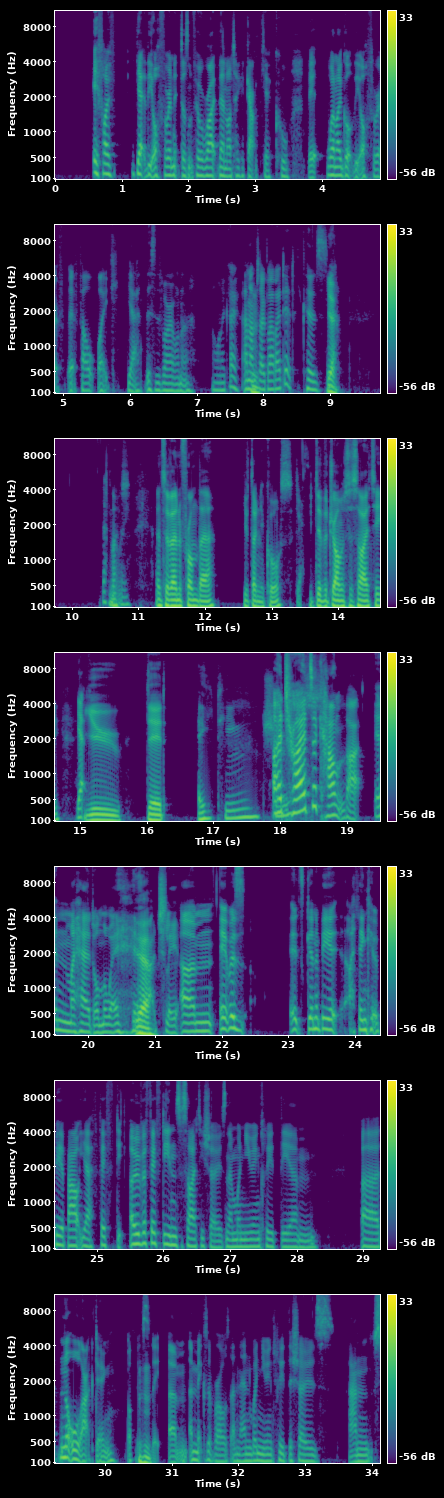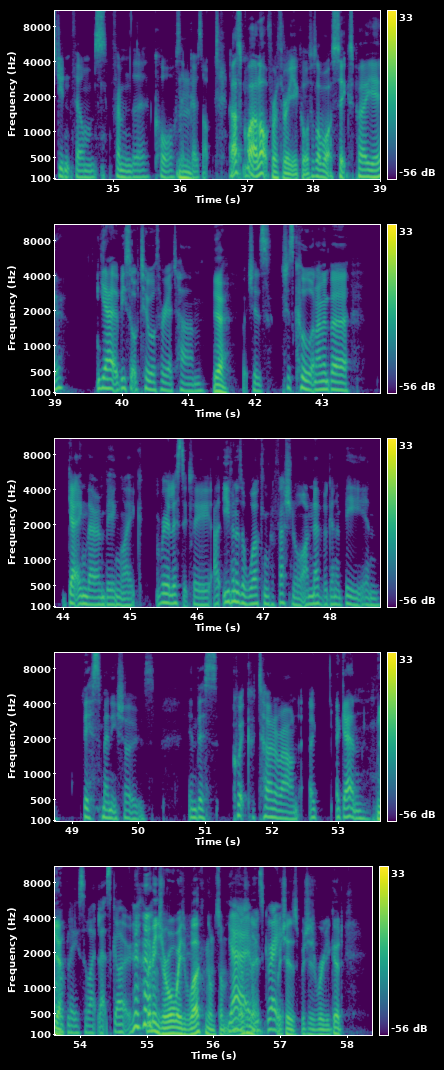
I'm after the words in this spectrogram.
if I get the offer and it doesn't feel right, then I'll take a gap year. Cool. But when I got the offer, it, it felt like, yeah, this is where I want to, I want to go, and I'm Mm. so glad I did because Yeah. Definitely. Nice. And so then from there, you've done your course. Yes. You did the Drama Society. Yeah. You did 18 shows? I tried to count that in my head on the way here. Yeah. Actually, um, it was. It's gonna be. I think it would be about yeah, fifty over fifteen society shows, and then when you include the um, uh, not all acting, obviously, um, a mix of roles, and then when you include the shows and student films from the course, Mhm. it goes up. That's quite a lot for a three year course. That's like, what, six per year? Yeah, it'd be sort of two or three a term. Yeah. which is which is cool. And I remember getting there and being like, realistically, uh, even as a working professional, I'm never going to be in this many shows in this quick turnaround a- again, Yeah. probably. So like, let's go. That means you're always working on something, Yeah, it it? was great. Which is which is really good.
